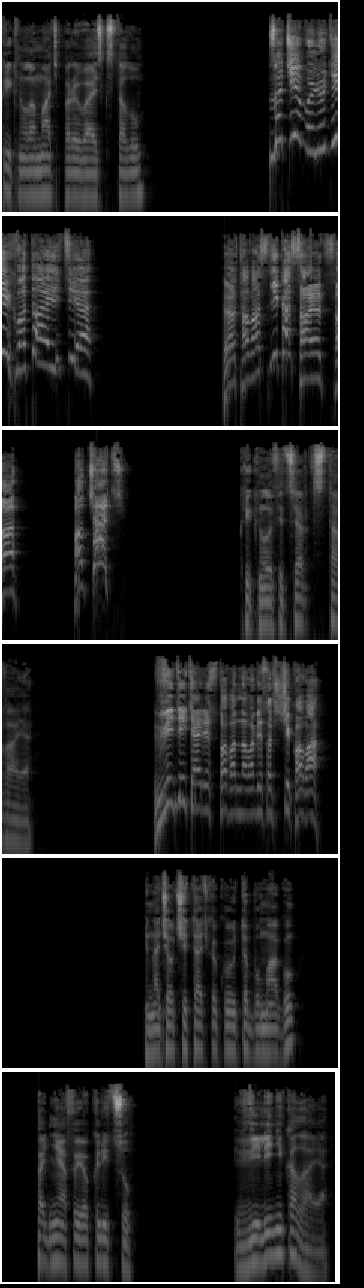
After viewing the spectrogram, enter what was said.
крикнула мать, порываясь к столу. Зачем вы людей хватаете? Это вас не касается! Молчать! крикнул офицер, вставая. Введите арестованного Весовщикова!» И начал читать какую-то бумагу, подняв ее к лицу. Ввели Николая.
